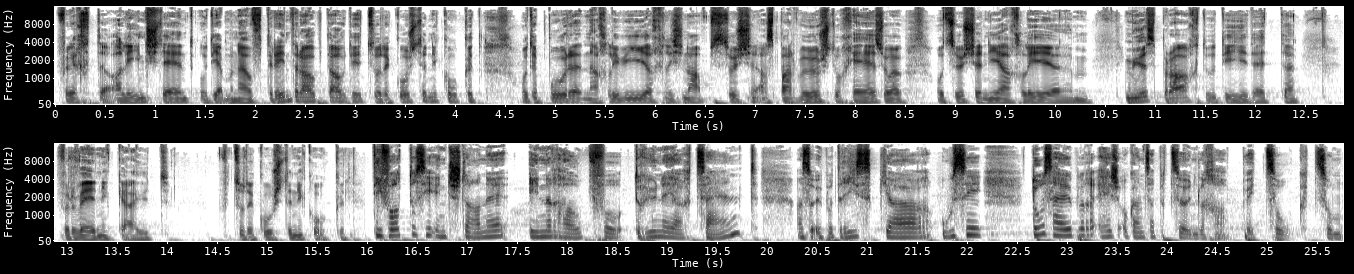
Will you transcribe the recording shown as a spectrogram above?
vielleicht äh, alleinstehend. Und die hat man auch auf der Rinderalp zu den Kosten geguckt. Und der Bauern nach ein bisschen Wein, ein bisschen Schnaps, zwischen ein paar Würste und Käse und zwischen ein bisschen ähm, Gemüse gebracht. Und die haben dort für wenig Geld zu den Kosten geguckt. Die Fotos sind entstanden innerhalb von drei Jahrzehnten, also über 30 Jahre raus. Du selber hast auch ganz einen persönlichen Bezug zum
